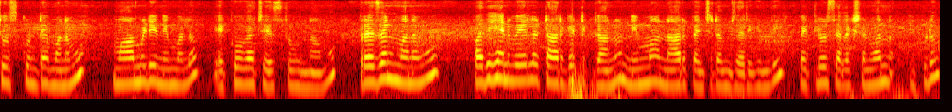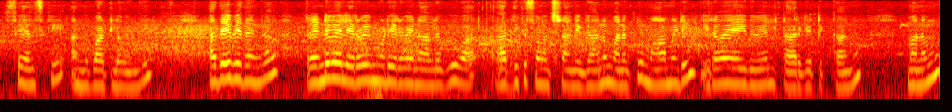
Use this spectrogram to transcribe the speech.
చూసుకుంటే మనము మామిడి నిమ్మలో ఎక్కువగా చేస్తూ ఉన్నాము. ప్రజెంట్ మనము పదిహేను వేల టార్గెట్కి గాను నిమ్మ నారు పెంచడం జరిగింది. పెట్లూర్ సెలక్షన్ వన్ ఇప్పుడు సేల్స్కి అందుబాటులో ఉంది. అదేవిధంగా రెండు వేల ఇరవై మూడు ఇరవై నాలుగు ఆర్థిక సంవత్సరానికి గాను మనకు మామిడి ఇరవై ఐదు వేల టార్గెట్కి గాను మనము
